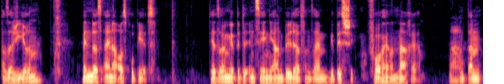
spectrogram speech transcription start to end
Passagieren, wenn das einer ausprobiert, der soll mir bitte in zehn Jahren Bilder von seinem Gebiss schicken, vorher und nachher. Ah. Und dann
